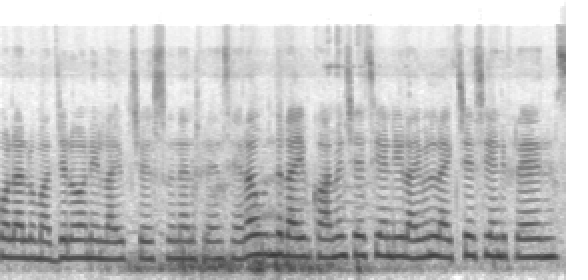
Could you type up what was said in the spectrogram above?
పొలాలు మధ్యలో నేను లైవ్ చేస్తున్నాను ఫ్రెండ్స్. ఎలా ఉంది లైవ్? కామెంట్ చేసేయండి. లైవ్ని లైక్ చేసేయండి ఫ్రెండ్స్.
